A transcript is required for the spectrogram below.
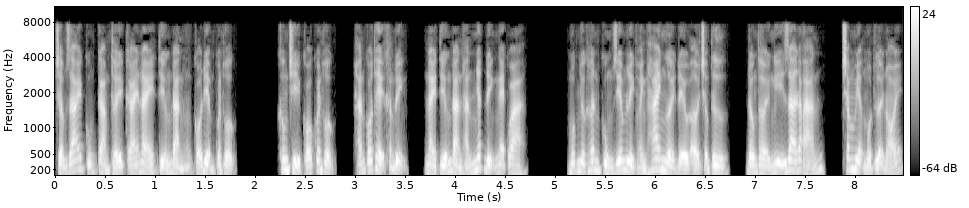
chậm rãi cũng cảm thấy cái này tiếng đàn có điểm quen thuộc. Không chỉ có quen thuộc, hắn có thể khẳng định, này tiếng đàn hắn nhất định nghe qua. Một Nhược Hân cùng Diêm Lịch Hành hai người đều ở trầm tư, đồng thời nghĩ ra đáp án, trong miệng một lời nói,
